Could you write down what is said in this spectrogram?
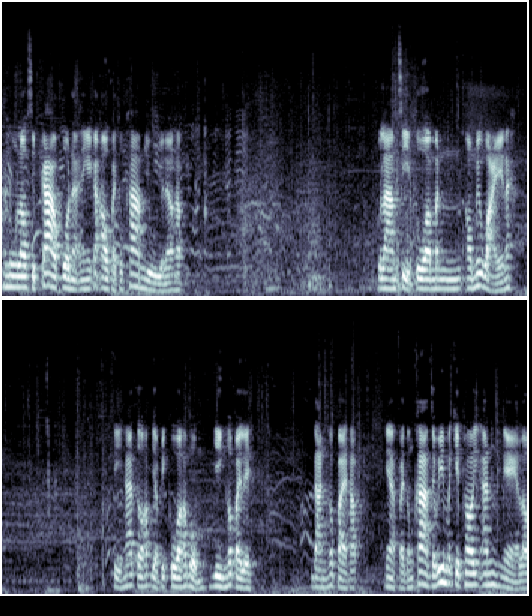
ธนูเรา 19 คนอะยังไงก็เอาฝ่ายตรงข้ามอยู่อยู่แล้วครับกุลามสี่ตัวมันเอาไม่ไหวนะสี่ห้าตัวครับอย่าไปกลัวครับผมยิงเข้าไปเลย ดันเข้าไปครับเนี่ยฝ่ายตรงข้ามจะวิ่งมาเก็บทองอีกอันเนี่ยเรา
